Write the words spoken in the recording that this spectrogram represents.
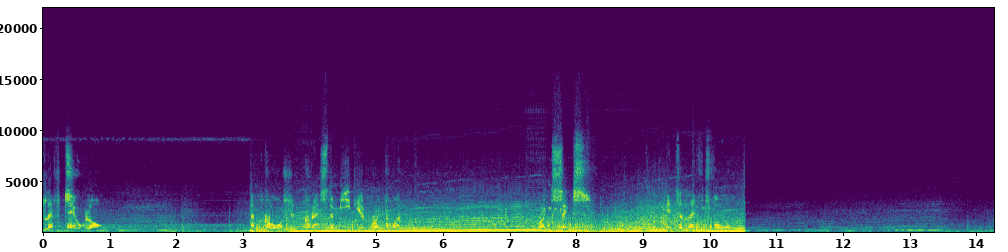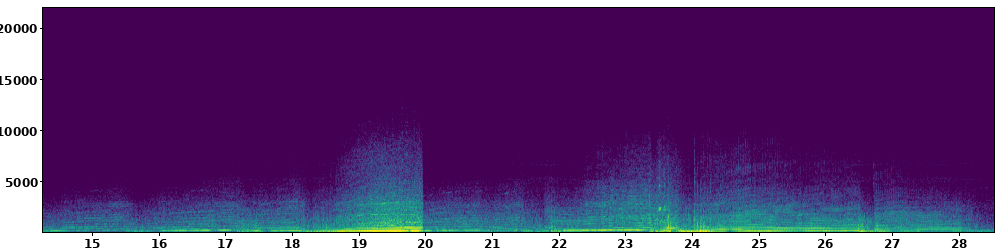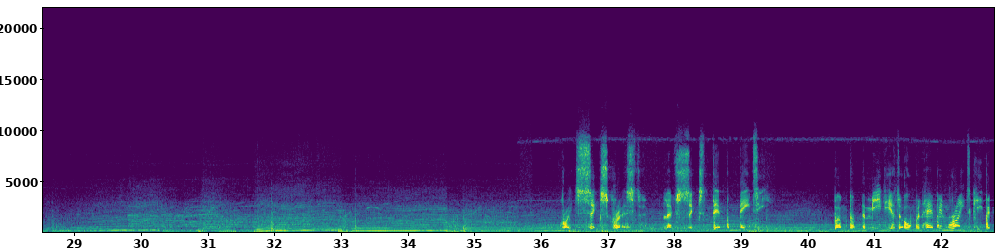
Left too long. And caution, crest immediate right one. Right six. Into left four. Right 6 crest, left 6 dip, 80. Bump, immediate open hairpin right, keep it.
